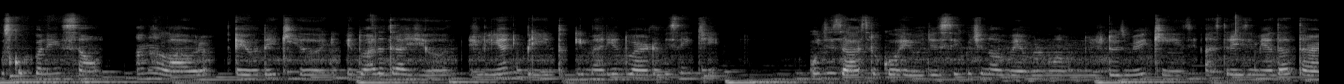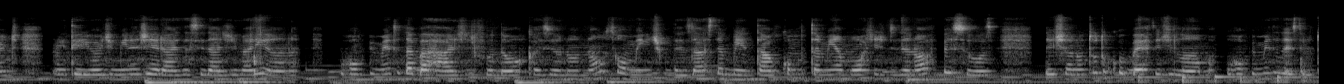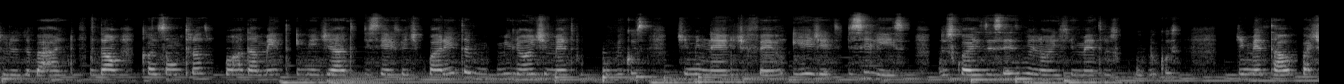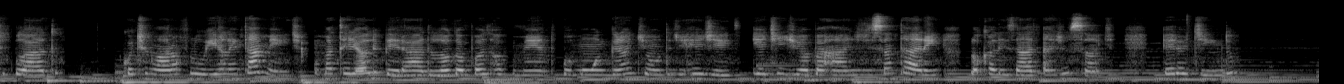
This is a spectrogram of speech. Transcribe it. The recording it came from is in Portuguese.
Os componentes são Ana Laura, Eudequiane, Eduarda Trajano, Juliane Brito e Maria Eduarda Vicentini. O desastre ocorreu dia 5 de novembro no ano de 2015, às três e meia da tarde, no interior de Minas Gerais, na cidade de Mariana. O rompimento da barragem de Fundão ocasionou não somente um desastre ambiental, como também a morte de 19 pessoas, deixando tudo coberto de lama. O rompimento da estrutura da barragem do Fundão causou um transbordamento imediato de cerca de 40 milhões de metros cúbicos de minério de ferro e rejeitos de silício, dos quais 16 milhões de metros cúbicos de metal particulado continuaram a fluir lentamente. O material liberado logo após o rompimento formou uma grande onda de rejeitos e atingiu a barragem de Santarém, localizada a Jussante, erodindo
